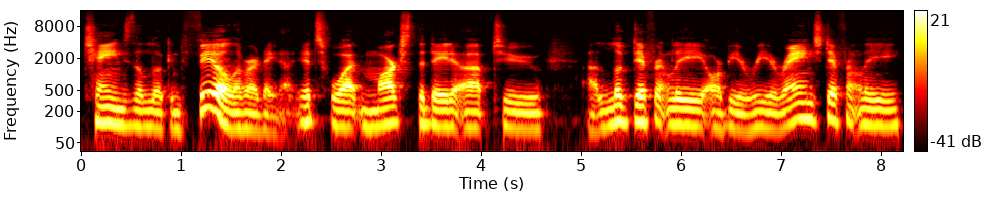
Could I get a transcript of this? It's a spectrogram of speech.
change the look and feel of our data. It's what marks the data up to uh, look differently or be rearranged differently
